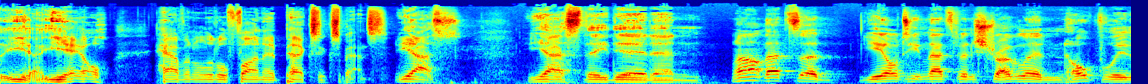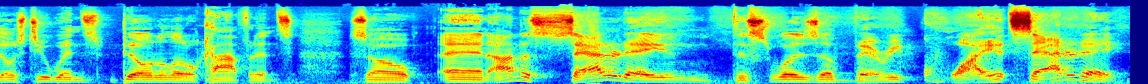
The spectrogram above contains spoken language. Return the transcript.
Yale having a little fun at Peck's expense. Yes, yes, they did, and well, that's a Yale team that's been struggling, and hopefully those two wins build a little confidence. So, and on the Saturday, and this was a very quiet Saturday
